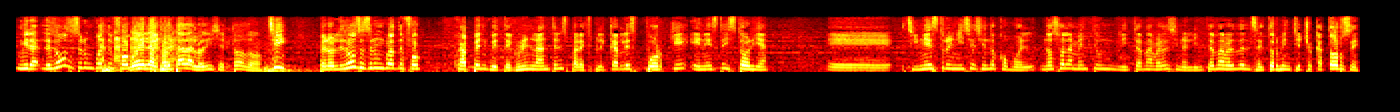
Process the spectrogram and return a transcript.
Mira, les vamos a hacer un what the fuck. Güey, la portada lo dice todo. Sí, pero les vamos a hacer un what the fuck happened with the Green Lanterns para explicarles por qué en esta historia eh, Sinestro inicia siendo como el no solamente un linterna verde, sino el linterna verde del sector 2814.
